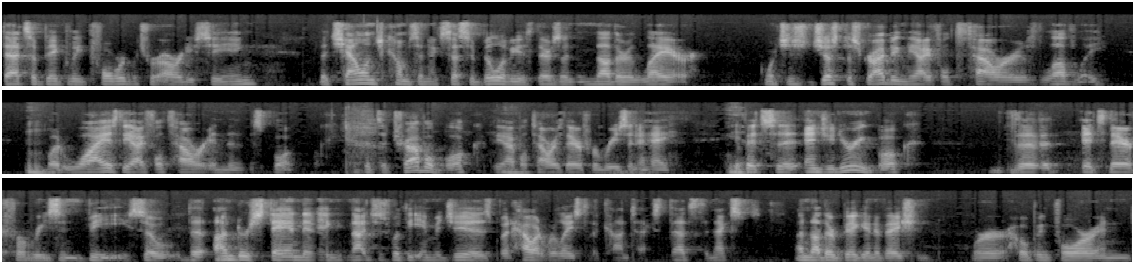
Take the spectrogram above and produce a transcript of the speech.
that's a big leap forward, which we're already seeing. The challenge comes in accessibility is there's another layer, which is just describing the Eiffel Tower is lovely, Mm. but why is the Eiffel Tower in this book? If it's a travel book, the Eiffel Tower is there for reason A. If it's an engineering book, the it's there for reason B. So the understanding not just what the image is, but how it relates to the context. That's the next another big innovation we're hoping for and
